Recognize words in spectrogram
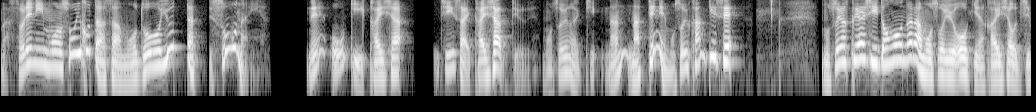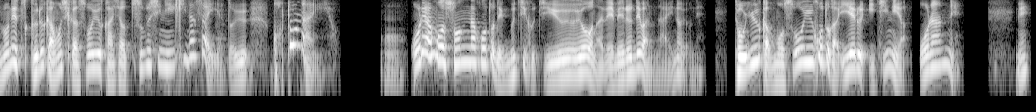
まあそれにもうそういうことはさもうどう言ったってそうなんや。ね大きい会社小さい会社っていう、ねもうそういうのにななってんねん、もうそういう関係性。もうそれが悔しいと思うなら、もうそういう大きな会社を自分で作るか、もしくはそういう会社を潰しに行きなさいやということなんよ。うん、俺はもうそんなことでぐちぐち言うようなレベルではないのよね。というか、もうそういうことが言える位置にはおらんねん。ね。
